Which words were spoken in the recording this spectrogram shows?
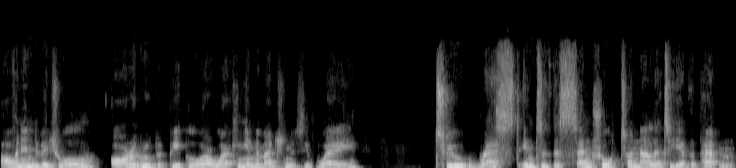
of an individual or a group of people who are working in an imaginative way to rest into the central tonality of the pattern.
